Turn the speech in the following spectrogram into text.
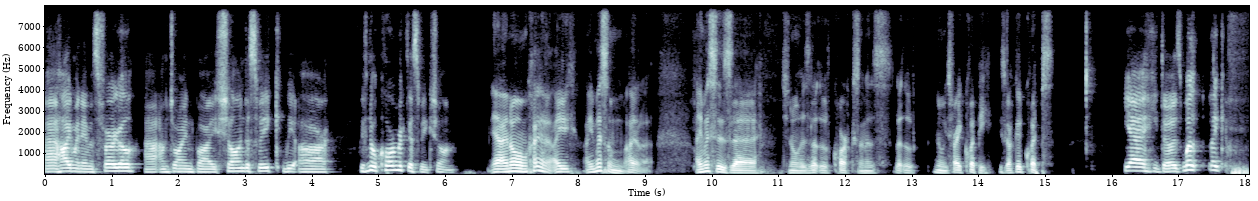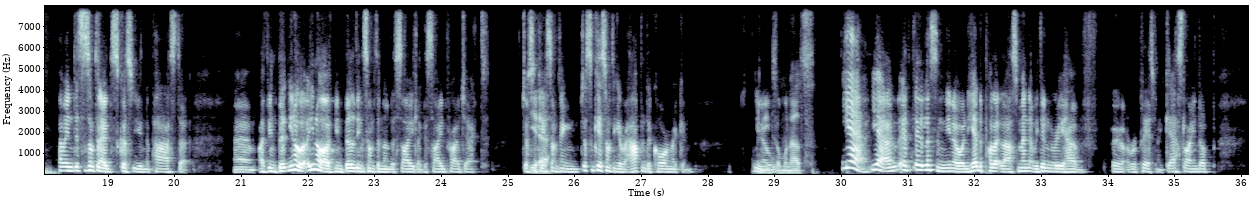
hi, my name is Fergal. Uh, I'm joined by Sean this week. We are We've no Cormac this week, Sean. Yeah, I know. I'm kind of I I miss him. I I miss his uh you know his little quirks and his little you know he's very quippy. He's got good quips. Yeah, he does. Well, like I mean, this is something I've discussed with you in the past that um I've been built. You know, you know, I've been building something on the side, like a side project, just in Yeah. case something, just in case something ever happened to Cormac, and We you need know, someone else. Yeah, yeah, and uh, uh, listen, you know, and he had to pull it last minute. We didn't really have uh, a replacement guest lined up,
